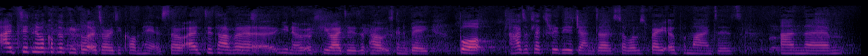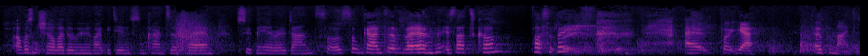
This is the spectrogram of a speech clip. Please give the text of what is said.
I did know a couple of people that had already come here, so I did have a, you know, a few ideas of how it was going to be. But I had to flick through the agenda, so I was very open-minded, and um, I wasn't sure whether we might be doing some kind of um, superhero dance or some kind of um, is that to come possibly? uh, but yeah, open-minded.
